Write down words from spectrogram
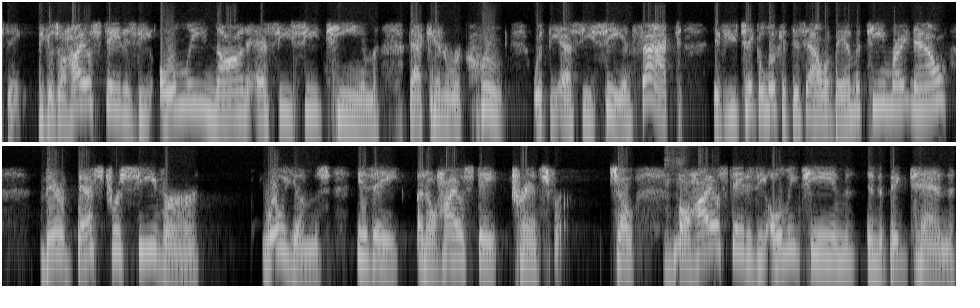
State because Ohio State is the only non-SEC team that can recruit with the SEC. In fact, if you take a look at this Alabama team right now, their best receiver Williams is a an Ohio State transfer. So mm-hmm. Ohio State is the only team in the Big Ten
